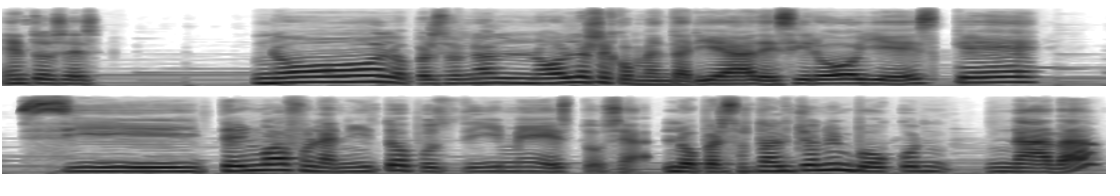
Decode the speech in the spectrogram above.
Entonces, no, lo personal no les recomendaría decir, oye, es que si tengo a fulanito, pues dime esto. O sea, lo personal yo no invoco nada.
